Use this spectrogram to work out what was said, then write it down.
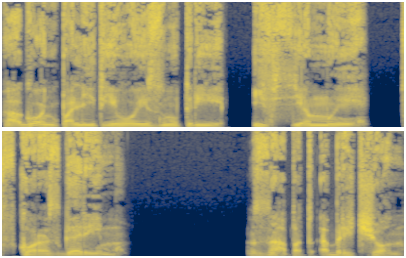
Огонь палит его изнутри, и все мы скоро сгорим. Запад обречен.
